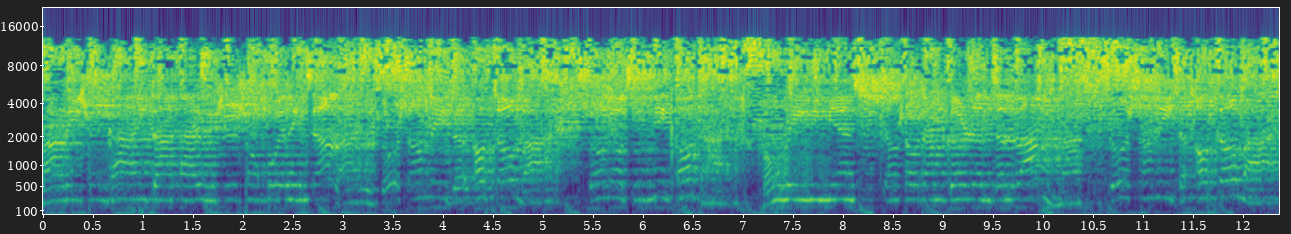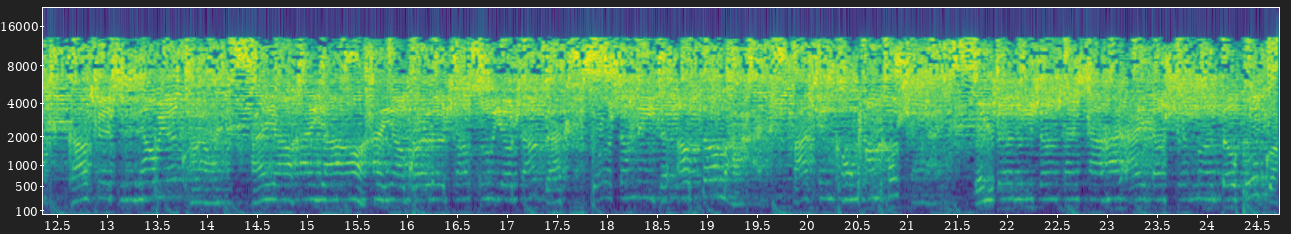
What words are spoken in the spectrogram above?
马力全开，打开一直冲不会停下来。坐上你的奥特曼，手溜进你口袋，风里里面享受两个人的浪漫。坐上你的奥特曼，靠越近跳越快，还要还要还要快乐超速又超载。坐上你的奥特曼，把天空往后甩，跟着你上山下海，爱到什么都不管。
